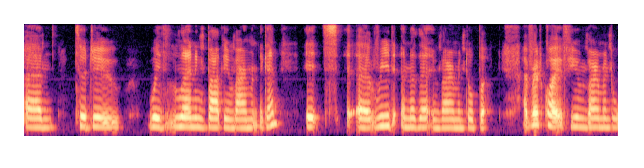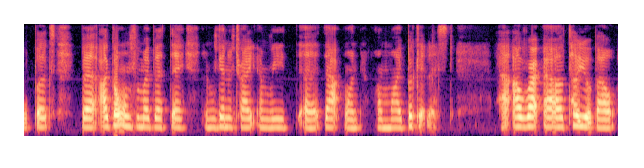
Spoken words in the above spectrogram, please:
um, to do with learning about the environment again. It's uh, read another environmental book. I've read quite a few environmental books, but I got one for my birthday, and I'm gonna try and read uh, that one on my bucket list. Uh, I'll write, uh, I'll tell you about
